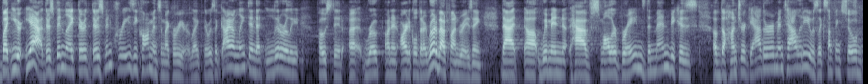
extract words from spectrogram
But you're, yeah, there's been like, there, there's been crazy comments in my career. Like there was a guy on LinkedIn that literally posted, uh, wrote on an article that I wrote about fundraising that uh, women have smaller brains than men because of the hunter-gatherer mentality. It was like something so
